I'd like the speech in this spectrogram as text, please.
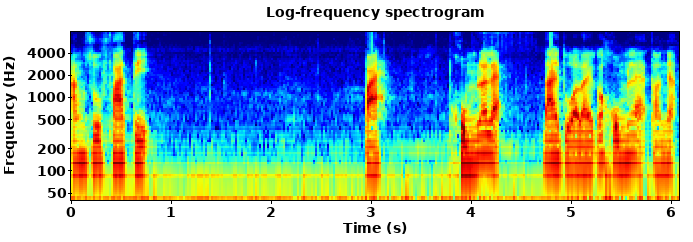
อังซูฟาติ ไป คุ้มแล้วแหละ ได้ตัวอะไรก็คุ้มแล้วแหละตอนเนี้ย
